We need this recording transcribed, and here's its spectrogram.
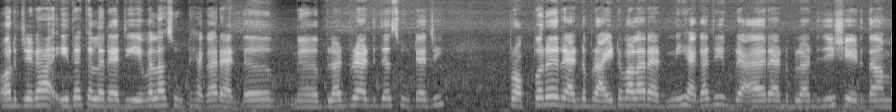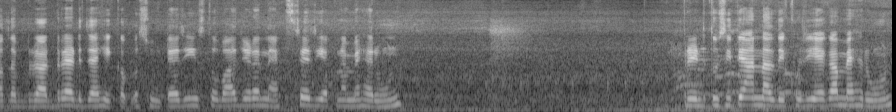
ਔਰ ਜਿਹੜਾ ਇਹਦਾ ਕਲਰ ਹੈ ਜੀ, ਇਹ ਵਾਲਾ ਸੂਟ ਹੈਗਾ ਰੈੱਡ ਬਲੱਡ ਰੈੱਡ ਦਾ ਸੂਟ ਹੈ ਜੀ। ਪ੍ਰੋਪਰ ਰੈੱਡ ਬ੍ਰਾਈਟ ਵਾਲਾ ਰੈੱਡ ਨਹੀਂ ਹੈਗਾ ਜੀ ਰੈੱਡ ਬਲੱਡ ਜੀ ਸ਼ੇਡ ਦਾ ਮਤਲਬ ਬਲੱਡ ਰੈੱਡ ਜਿਹਾ ਇਹ ਕੱਪ- ਸੂਟ ਹੈ ਜੀ। ਇਸ ਤੋਂ ਬਾਅਦ ਜਿਹੜਾ ਨੈਕਸਟ ਹੈ ਜੀ ਆਪਣਾ ਮਹਿਰੂਨ ਪ੍ਰਿੰਟ ਤੁਸੀਂ ਧਿਆਨ ਨਾਲ ਦੇਖੋ ਜੀ ਹੈਗਾ ਮਹਿਰੂਨ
